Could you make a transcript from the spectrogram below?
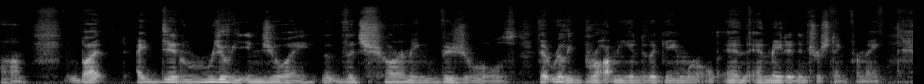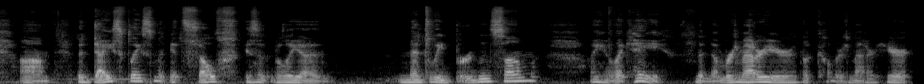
Um, but I did really enjoy the charming visuals that really brought me into the game world and, and made it interesting for me. Um, the dice placement itself isn't really a mentally burdensome. You're like, hey, the numbers matter here, the colors matter here.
